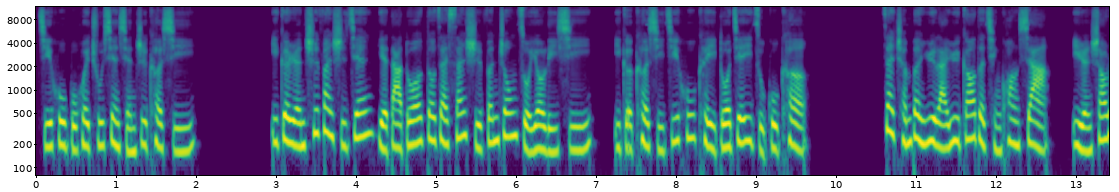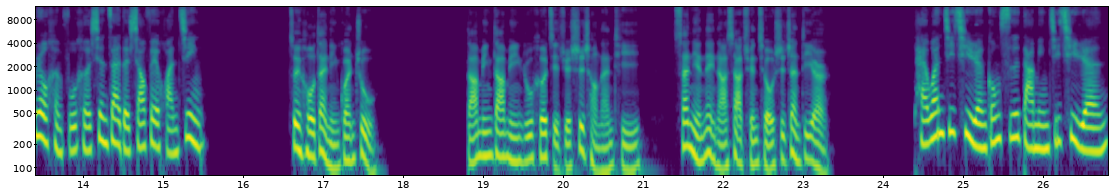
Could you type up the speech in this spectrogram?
几乎不会出现闲置客席，一个人吃饭时间也大多都在三十分钟左右离席，一个客席几乎可以多接一组顾客。在成本愈来愈高的情况下，一人烧肉很符合现在的消费环境。最后带您关注达明，达明如何解决市场难题，三年内拿下全球市占第二。台湾机器人公司达明机器人。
